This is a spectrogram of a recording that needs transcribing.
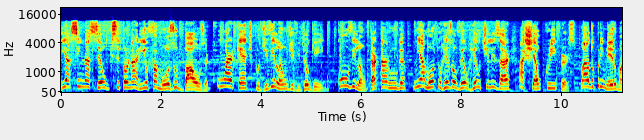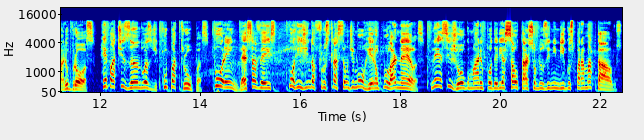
E assim nasceu o que se tornaria o famoso Bowser, um arquétipo de vilão de videogame. Com o vilão tartaruga, Miyamoto resolveu reutilizar a Shell Creepers, lá do primeiro Mario Bros rebatizando-as de Culpa Trupas. Porém, dessa vez, corrigindo a frustração de morrer ao pular nelas. Nesse jogo, Mario poderia saltar sobre os inimigos para matá-los.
